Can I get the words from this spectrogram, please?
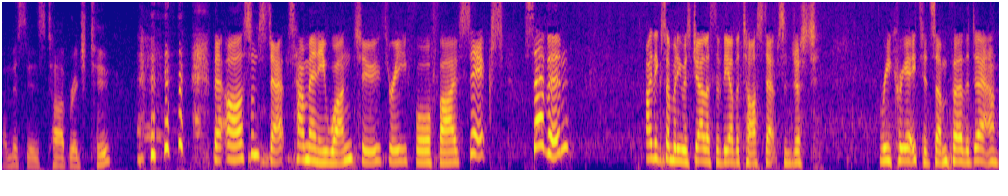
And this is Tar Bridge 2. There are some steps. How many? One, two, three, four, five, six, seven. I think somebody was jealous of the other Tarr Steps and just recreated some further down.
